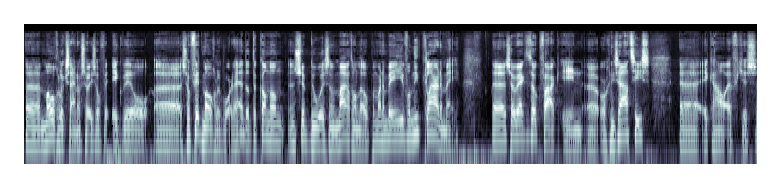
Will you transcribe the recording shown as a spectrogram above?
uh, mogelijk zijn of zoiets. Of ik wil zo fit mogelijk worden. Hè? Dat kan dan een subdoel is een marathon lopen, maar dan ben je in ieder geval niet klaar ermee. Uh, zo werkt het ook vaak in organisaties. Ik haal eventjes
